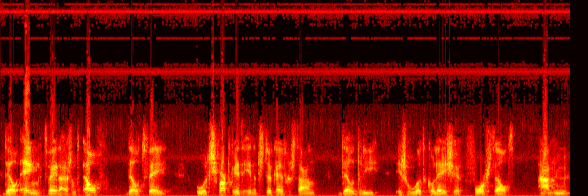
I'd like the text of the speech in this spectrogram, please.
Deel 1 2011, deel 2 hoe het zwart-wit in het stuk heeft gestaan. Deel 3 is hoe het college voorstelt aan u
